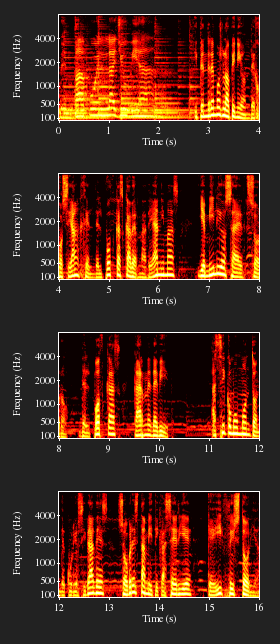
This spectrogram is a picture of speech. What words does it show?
Me empapo en la lluvia. Y tendremos la opinión de José Ángel del podcast Caverna de Ánimas y Emilio Saez Soro, del podcast Carne de Vid, así como un montón de curiosidades sobre esta mítica serie que hizo historia.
